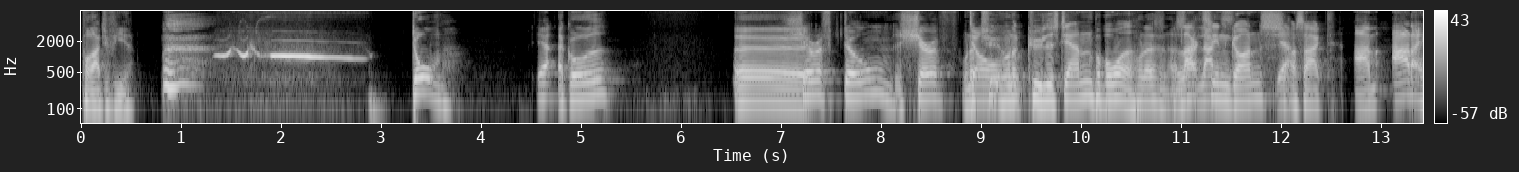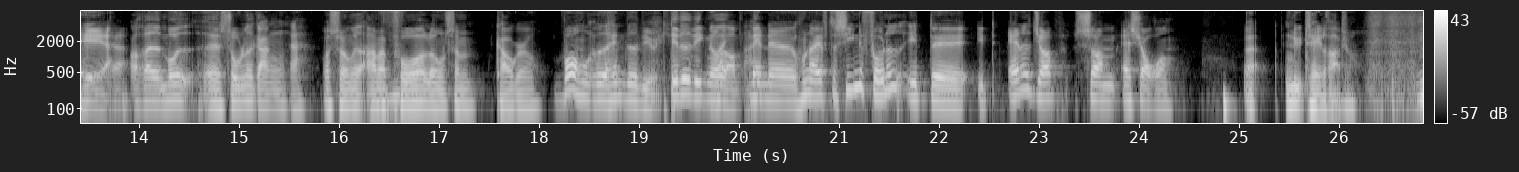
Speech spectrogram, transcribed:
på Radio 4. Dom Ja. er gået. Øh, Sheriff Dome. Sheriff Hun har, ty, hun har kylet stjernen på bordet. Hun har Hun har sagt- lagt sine guns ja. og sagt, I'm out of here. Ja. og reddet mod øh, solnedgangen Ja. og sunget I'm a poor lonesome cowgirl. Hvor hun rider hen, ved vi jo ikke. Det ved vi ikke noget om. Men øh, hun har efter sine fundet et, øh, et andet job, som er sjovere. ja, ny taleradio.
